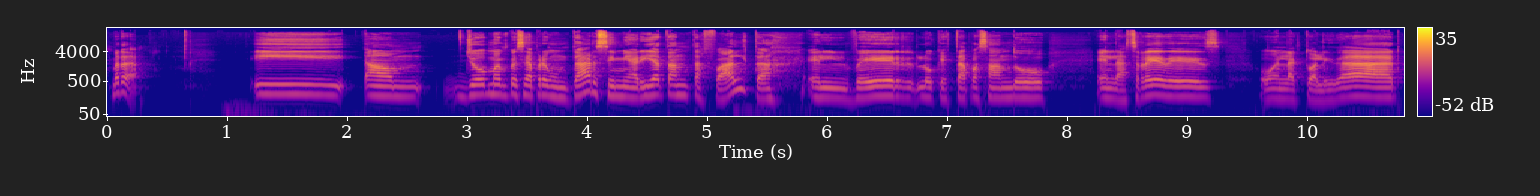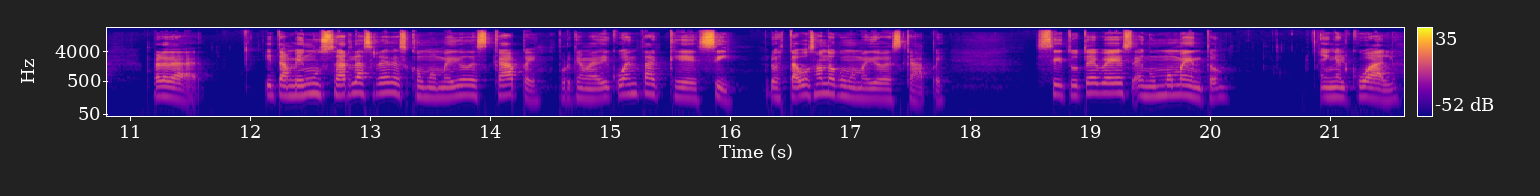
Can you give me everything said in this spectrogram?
¿verdad? Y um, yo me empecé a preguntar si me haría tanta falta el ver lo que está pasando en las redes o en la actualidad, ¿verdad? Y también usar las redes como medio de escape, porque me di cuenta que sí, lo estaba usando como medio de escape si tú te ves en un momento en el cual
